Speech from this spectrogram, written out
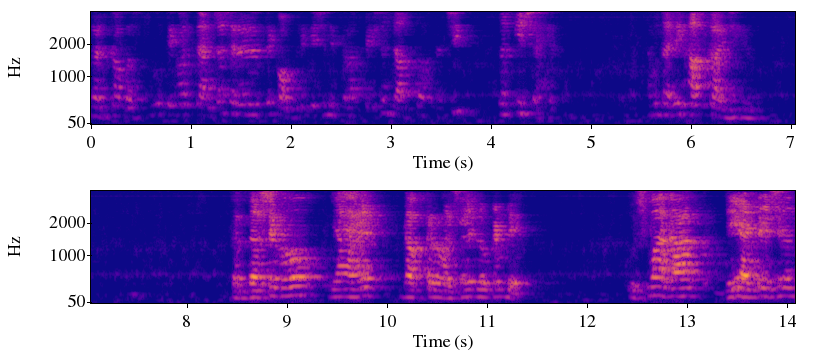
झटका बसतो तेव्हा त्यांच्या शरीरातले कॉम्प्लिकेशन इतरांपेक्षा जास्त असण्याची नक्की शक्यता. त्यामुळे त्यांनी खास काळजी घ्यावी. तर दर्शक हो या आहेत डॉक्टर वर्षाली लोखंडे. उष्माघात डिहायड्रेशन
